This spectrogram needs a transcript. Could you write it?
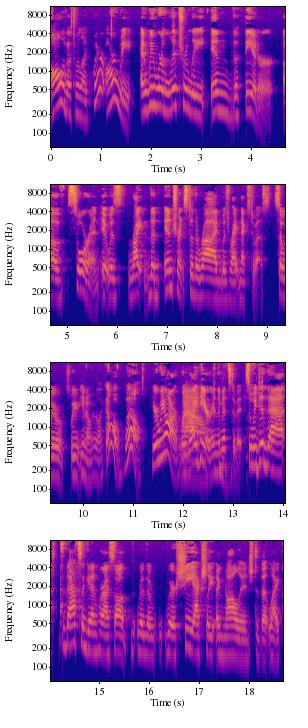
all of us were like, where are we? And we were literally in the theater of Soarin'. It was right, the entrance to the ride was right next to us. So we were, we, you know, we were like, oh, well, here we are. We're wow. right here in the midst of it. So we did that. That's again where I saw where the, where she actually acknowledged that like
